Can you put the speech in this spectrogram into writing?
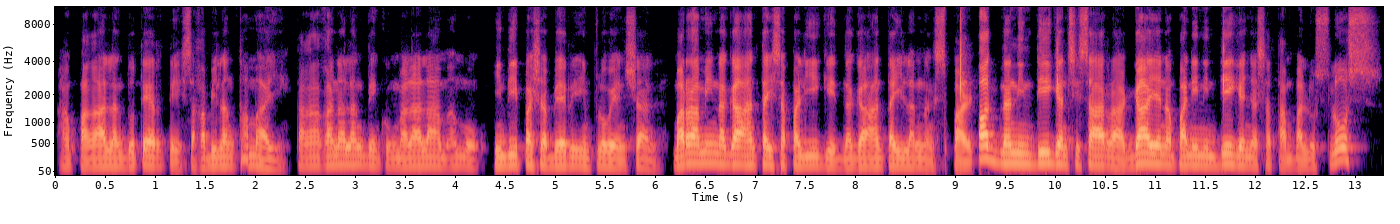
ang pangalang Duterte sa kabilang kamay, tanga ka na lang din kung malalaman mo, hindi pa siya very influential. Maraming nag-aantay sa paligid, nag-aantay lang ng spark. Pag nanindigan si Sara, gaya ng paninindigan niya sa tambaluslos,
